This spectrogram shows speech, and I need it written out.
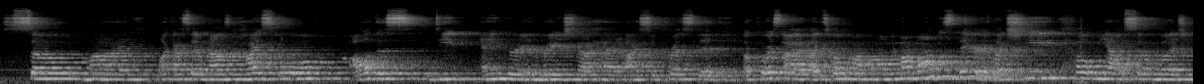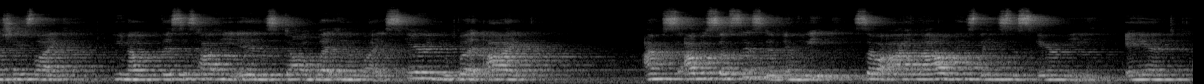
so my, like I said, when I was in high school, all this deep anger and rage that I had, I suppressed it. Of course, I like told my mom, and my mom was there. Like she helped me out so much, and she's like, you know, this is how he is. Don't let him like scare you. But I, I was so sensitive and weak, so I allowed these things to scare me. And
